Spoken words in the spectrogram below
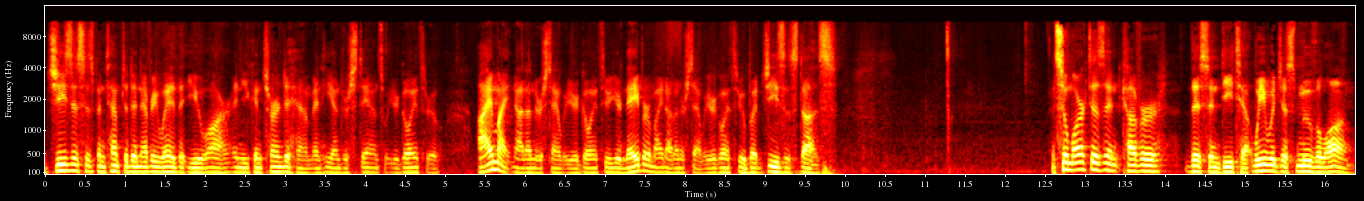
Jesus has been tempted in every way that you are, and you can turn to him, and he understands what you're going through. I might not understand what you're going through. Your neighbor might not understand what you're going through, but Jesus does. And so Mark doesn't cover this in detail. We would just move along.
